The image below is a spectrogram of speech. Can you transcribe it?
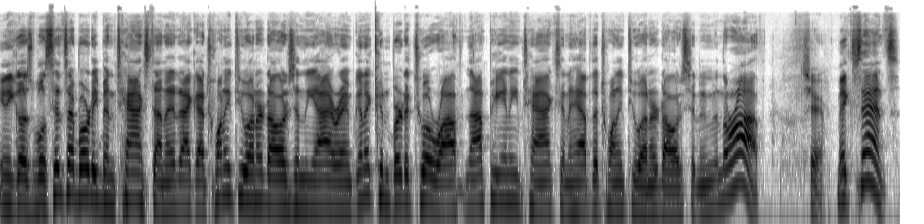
and he goes, "Well, since I've already been taxed on it, I got twenty two hundred dollars in the IRA. I'm going to convert it to a Roth, not pay any tax, and have the twenty two hundred dollars sitting in the Roth." Sure. Makes sense.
